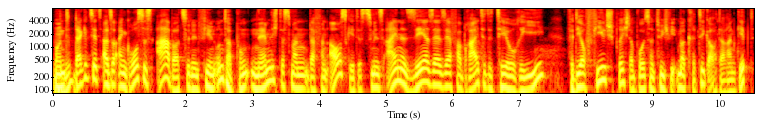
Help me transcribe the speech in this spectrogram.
ja. Und mhm. da gibt's jetzt also ein großes Aber zu den vielen Unterpunkten, nämlich, dass man davon ausgeht, dass zumindest eine sehr, sehr, sehr verbreitete Theorie, für die auch viel spricht, obwohl es natürlich wie immer Kritik auch daran gibt,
